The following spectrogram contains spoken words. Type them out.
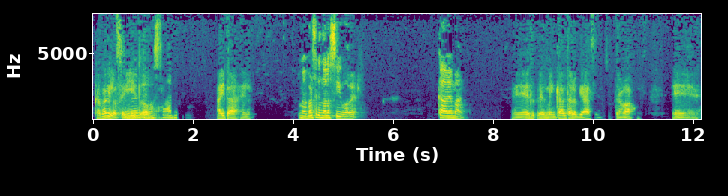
Capaz que lo seguí todo. Ahí está él. Me parece que no lo sigo, a ver. Cabeman. Eh, él, me encanta lo que hace, sus trabajos. Eh,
